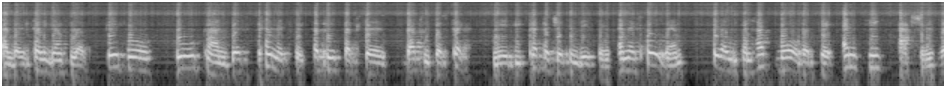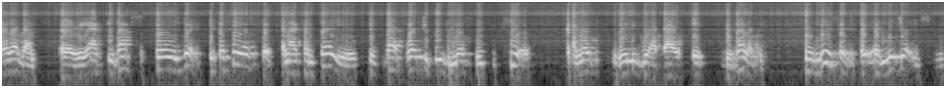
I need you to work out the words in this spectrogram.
and the intelligence level. People who can just penetrate certain sectors that we suspect may be perpetrating these things and expose them so that we can have more of a preemptive actions rather than a reactive action. So yes, it's a serious threat. And I can tell you is that when people do not feel secure, cannot about its development. So this is a, a major issue,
